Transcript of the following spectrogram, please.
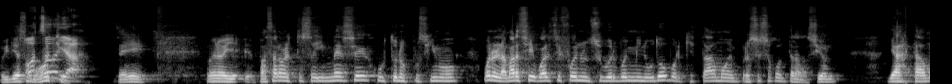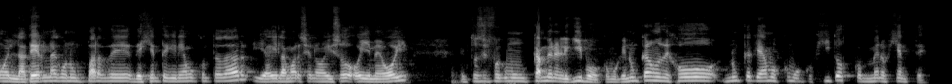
Hoy día somos ocho. ya? Sí. Bueno, eh, pasaron estos seis meses, justo nos pusimos. Bueno, la marcha igual se fue en un súper buen minuto porque estábamos en proceso de contratación. Ya estábamos en la terna con un par de, gente que queríamos contratar y ahí la marcha nos avisó, oye, me voy. Entonces fue como un cambio en el equipo, como que nunca nos dejó, nunca quedamos como cojitos con menos gente.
